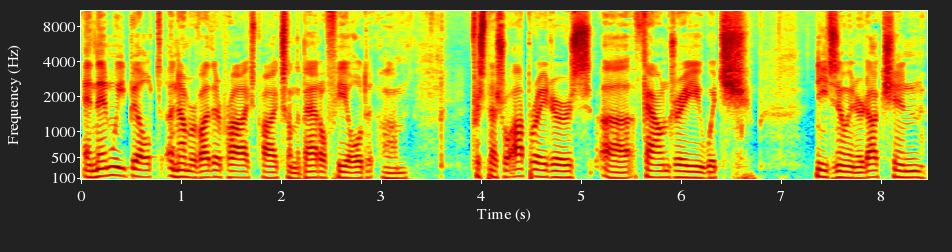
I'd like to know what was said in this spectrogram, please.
And then we built a number of other products, products on the battlefield um, for special operators, uh, Foundry, which needs no introduction.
